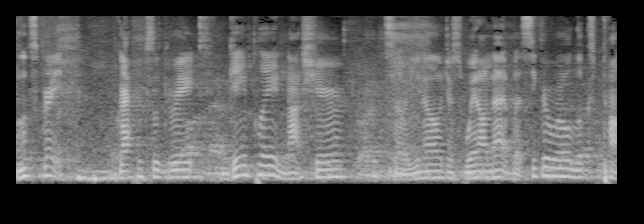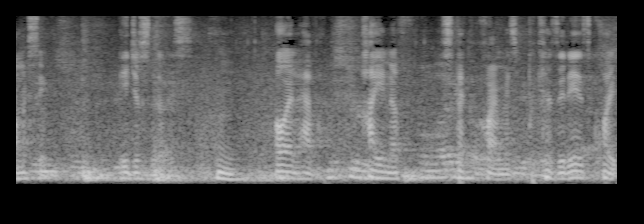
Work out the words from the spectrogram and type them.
Looks great. Graphics look great. Gameplay, not sure. So you know, just wait on that. But Secret World looks promising. It just does. Oh, and have high enough spec requirements because it is quite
